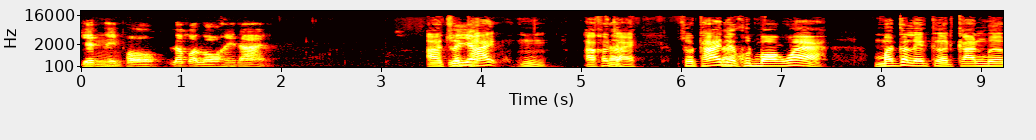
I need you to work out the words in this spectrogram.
เย็นอืมให้พอแล้วก็รอให้ได้อ่าสุดระยะท้าย อืมอ่าเข้าใจครับสุดท้ายเนี่ยครับคุณมองว่า มันก็เลยเกิดการเมือง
